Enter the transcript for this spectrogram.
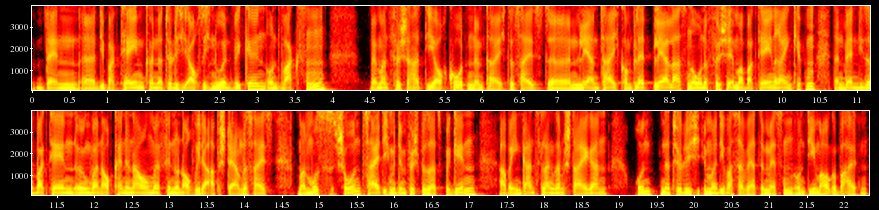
denn äh, die Bakterien können natürlich auch sich nur entwickeln und wachsen, wenn man Fische hat, die auch koten im Teich. Das heißt, äh, einen leeren Teich komplett leer lassen, ohne Fische, immer Bakterien reinkippen, dann werden diese Bakterien irgendwann auch keine Nahrung mehr finden und auch wieder absterben. Das heißt, man muss schon zeitig mit dem Fischbesatz beginnen, aber ihn ganz langsam steigern und natürlich immer die Wasserwerte messen und die im Auge behalten.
